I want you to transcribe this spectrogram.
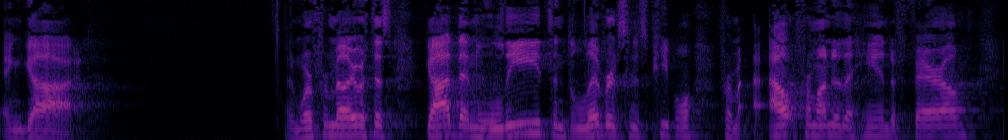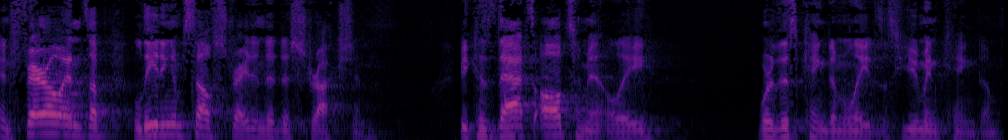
and God. And we're familiar with this. God then leads and delivers his people from out from under the hand of Pharaoh, and Pharaoh ends up leading himself straight into destruction. Because that's ultimately where this kingdom leads, this human kingdom.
